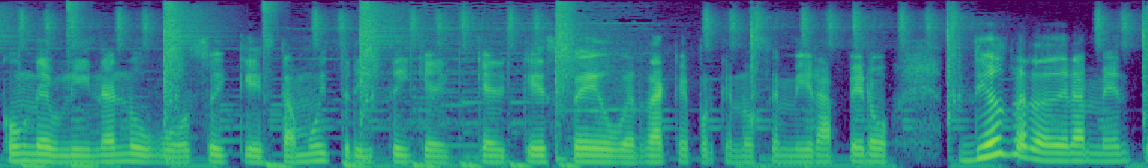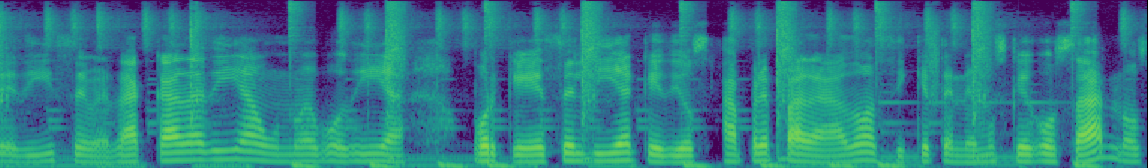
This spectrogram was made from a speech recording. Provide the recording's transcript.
con neblina nuboso y que está muy triste y que, que, que, es feo, ¿verdad? Que porque no se mira, pero Dios verdaderamente dice, ¿verdad? Cada día un nuevo día, porque es el día que Dios ha preparado, así que tenemos que gozarnos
